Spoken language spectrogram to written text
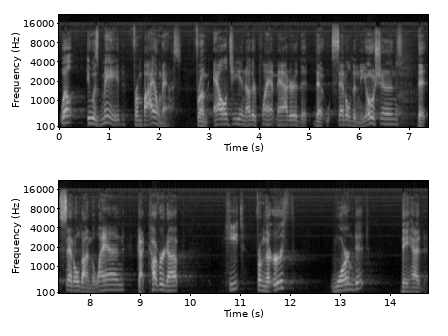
Well, it was made from biomass, from algae and other plant matter that, that settled in the oceans, that settled on the land, got covered up, heat from the earth warmed it. They had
